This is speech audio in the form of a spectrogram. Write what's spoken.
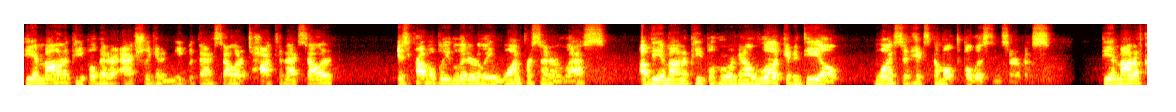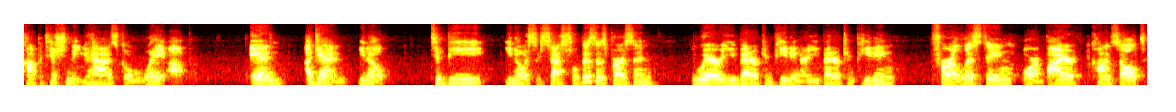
the amount of people that are actually going to meet with that seller, talk to that seller, is probably literally 1% or less of the amount of people who are going to look at a deal once it hits the multiple listing service. The amount of competition that you have is go way up. And again, you know, to be, you know, a successful business person, where are you better competing? Are you better competing for a listing or a buyer consult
